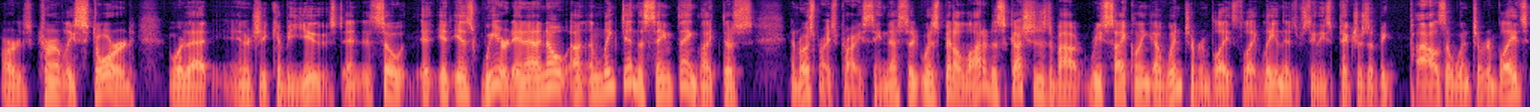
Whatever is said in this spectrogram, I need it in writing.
are currently stored where that energy could be used. And so it, it is weird. And I know on, LinkedIn, the same thing, like there's, and Rosemary's probably seen this, there's been a lot of discussions about recycling of wind turbine blades lately. And there's see these pictures of big piles of wind turbine blades.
